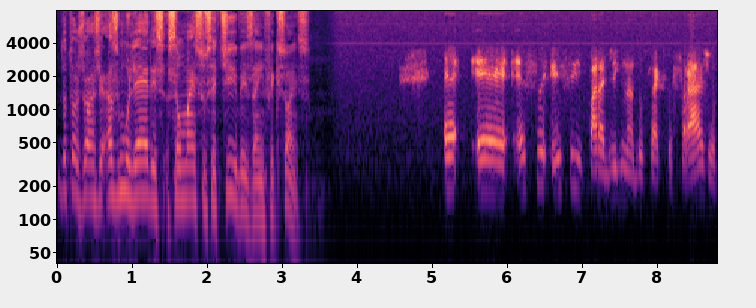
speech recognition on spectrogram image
Doutor Jorge, as mulheres são mais suscetíveis a infecções? É, é, esse, esse paradigma do sexo frágil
